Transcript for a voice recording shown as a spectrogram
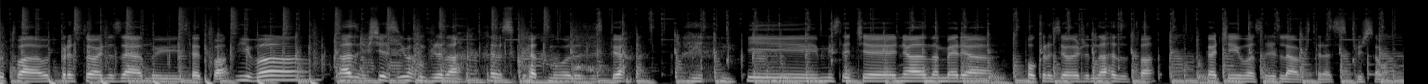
от това, от престояне заедно и след това. Ива, аз реших си имам жена, с която мога да се спя. И мисля, че няма да намеря по-красива жена за това. Така че Ива, съжалявам, ще трябва да си спиш сама.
